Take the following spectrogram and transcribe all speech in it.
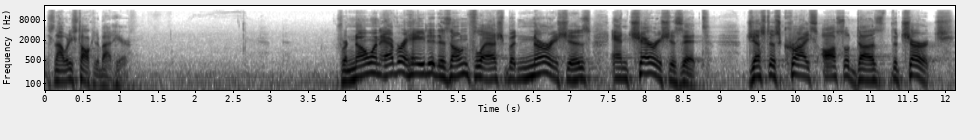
That's not what he's talking about here. For no one ever hated his own flesh, but nourishes and cherishes it, just as Christ also does the church.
